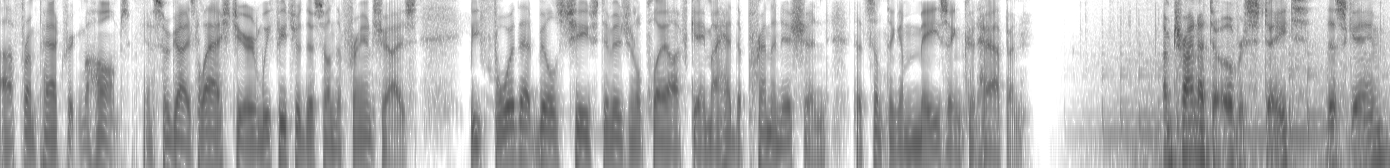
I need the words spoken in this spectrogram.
uh, from Patrick Mahomes. Yeah, so, guys, last year, and we featured this on the franchise before that Bills Chiefs divisional playoff game, I had the premonition that something amazing could happen. I'm trying not to overstate this game,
